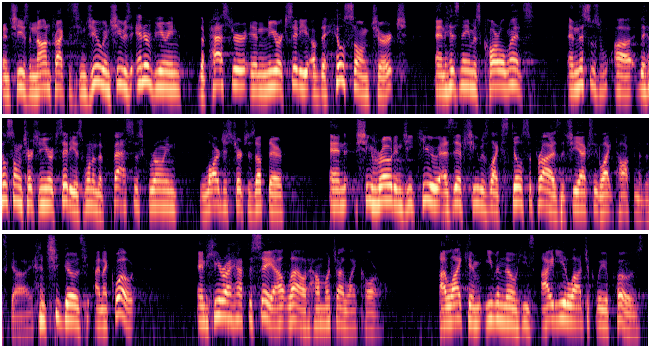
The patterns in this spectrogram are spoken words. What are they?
and she's a non-practicing Jew, and she was interviewing the pastor in New York City of the Hillsong Church, and his name is Carl Lentz and this was uh, the Hillsong Church in New York City is one of the fastest growing, largest churches up there. And she wrote in GQ as if she was like still surprised that she actually liked talking to this guy. And she goes, and I quote, and here I have to say out loud how much I like Carl. I like him even though he's ideologically opposed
